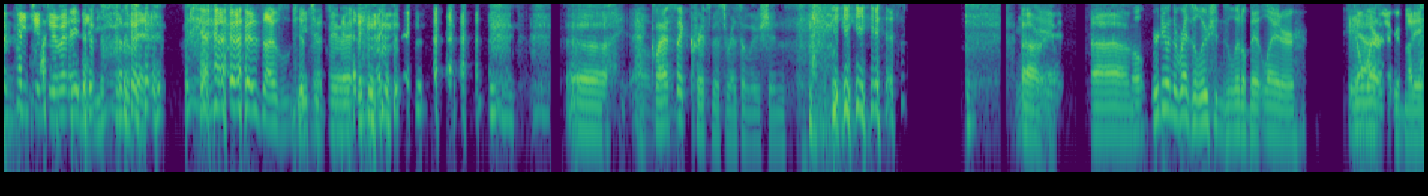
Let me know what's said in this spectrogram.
I Beat you to it. you son of a bitch. so I was Beat just you to say to that it. Uh, Oh, classic Christmas resolution. yes. All right. Um, Well, we're doing the resolutions a little bit later. Don't yeah. worry, everybody.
